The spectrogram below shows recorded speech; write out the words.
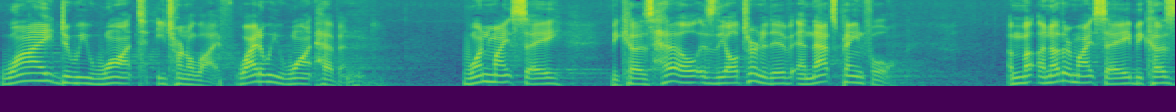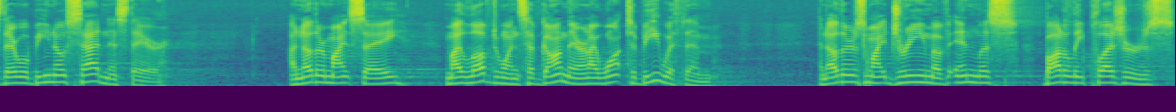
Why do we want eternal life? Why do we want heaven? One might say, Because hell is the alternative, and that's painful. Another might say, because there will be no sadness there. Another might say, my loved ones have gone there and I want to be with them. And others might dream of endless bodily pleasures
